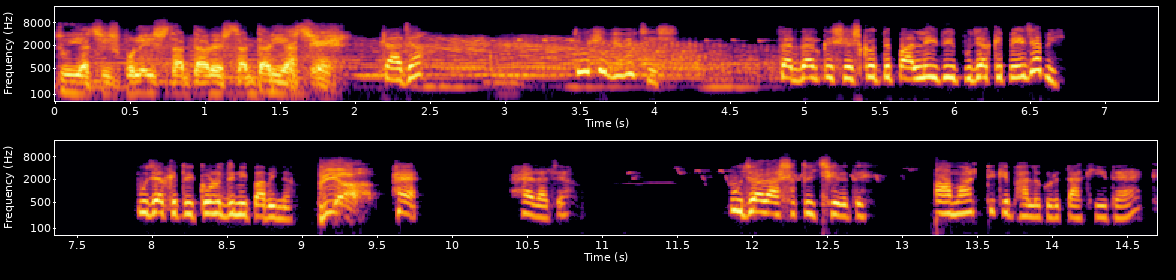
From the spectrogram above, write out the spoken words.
তুই আছিস বলেই সর্দারের সর্দারি আছে। রাজা তুই কি ভেবেছিস? সর্দারকে শেষ করতে পারলেই তুই পূজাকে পেয়ে যাবি? পূজাকে তুই কোনোদিনই পাবি না। প্রিয়া! হ্যাঁ হ্যাঁ রাজা। পূজার আশা তুই ছেড়ে দে। আমার দিকে ভালো করে তাকিয়ে দেখ।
